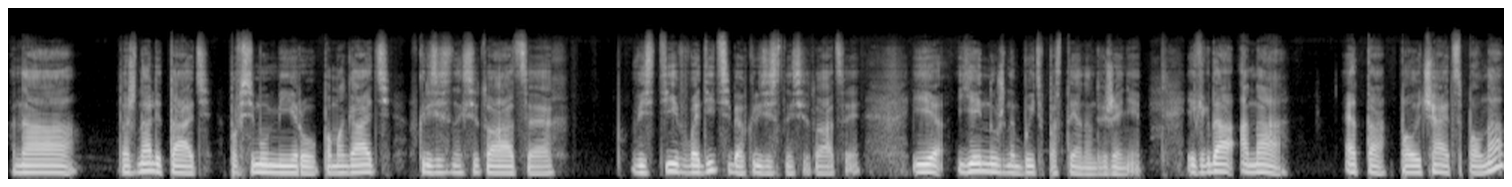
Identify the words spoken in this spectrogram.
Она должна летать по всему миру, помогать в кризисных ситуациях, вести, вводить себя в кризисные ситуации. И ей нужно быть в постоянном движении. И когда она это получает сполна,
